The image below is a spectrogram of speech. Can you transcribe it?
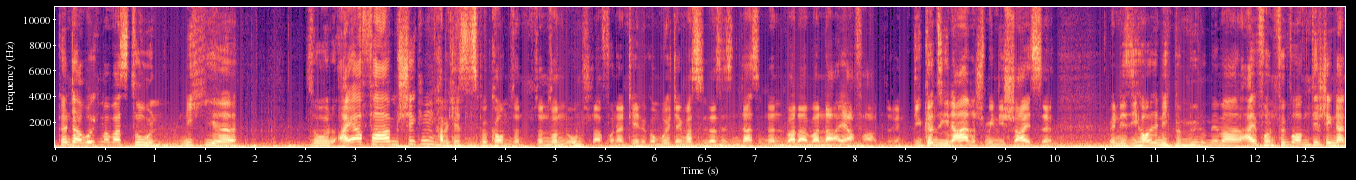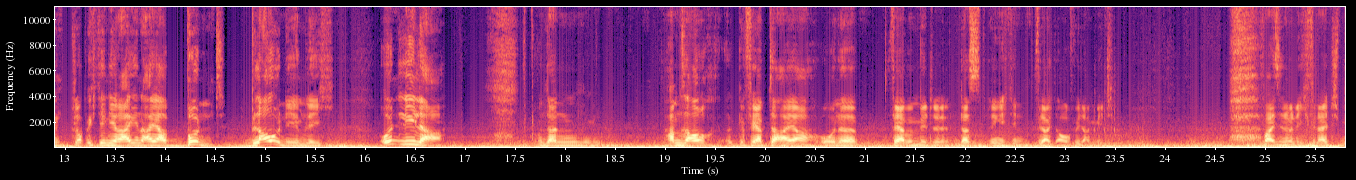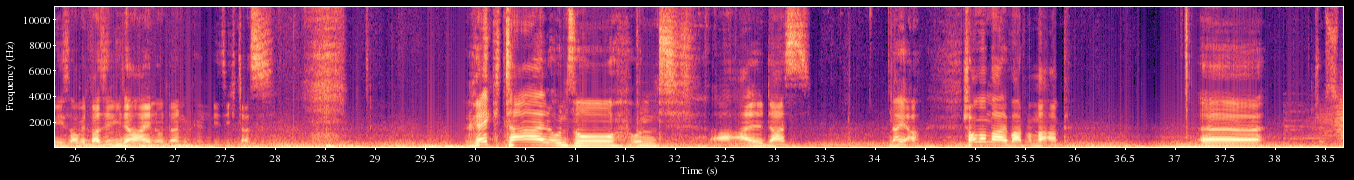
könnt ihr ruhig mal was tun. Nicht hier so Eierfarben schicken. Habe ich letztens bekommen, so, so, so einen Umschlag von der Telekom, wo ich denke, was, was ist denn das? Und dann war da, waren da Eierfarben drin. Die können sich in Haare schmieren, die Scheiße. Wenn die sich heute nicht bemühen und mir mal ein iPhone 5 auf den Tisch legen, dann kloppe ich denen ihre eigenen Eier bunt. Blau nämlich. Und lila. Und dann haben sie auch gefärbte Eier ohne Färbemittel. Das bringe ich denen vielleicht auch wieder mit. Weiß ich noch nicht. Vielleicht schmiege ich es auch mit Vaseline ein und dann können die sich das rektal und so und all das. Naja, schauen wir mal, warten wir mal ab. Äh, tschüss.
